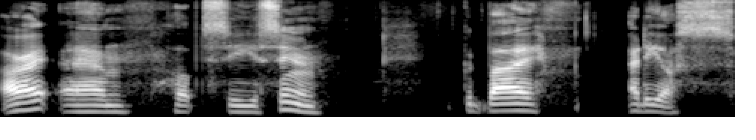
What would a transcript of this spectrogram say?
All right. Um, hope to see you soon. Goodbye. Adios.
